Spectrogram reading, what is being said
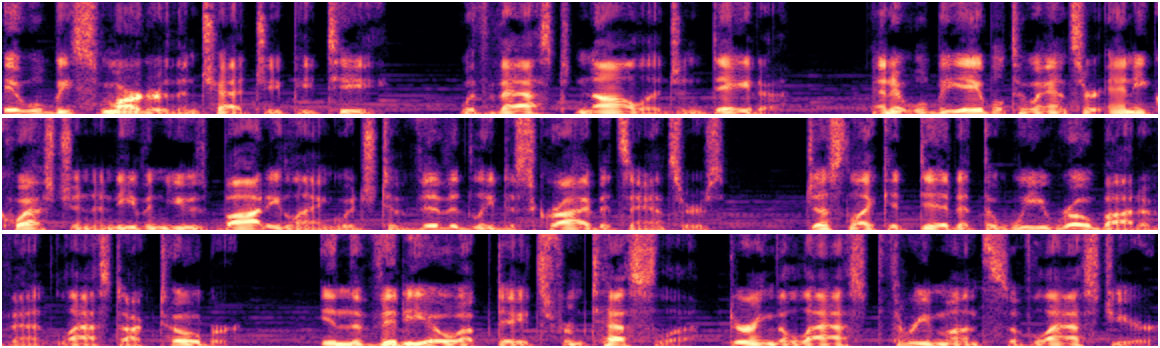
It will be smarter than ChatGPT, with vast knowledge and data, and it will be able to answer any question and even use body language to vividly describe its answers, just like it did at the We Robot event last October. In the video updates from Tesla during the last three months of last year,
